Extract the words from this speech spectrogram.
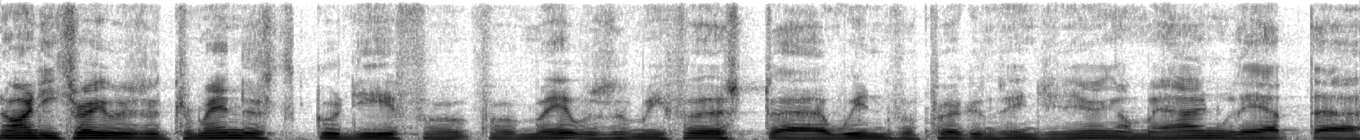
93 was a tremendous good year for, for me. It was my first uh, win for Perkins Engineering on my own without uh,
